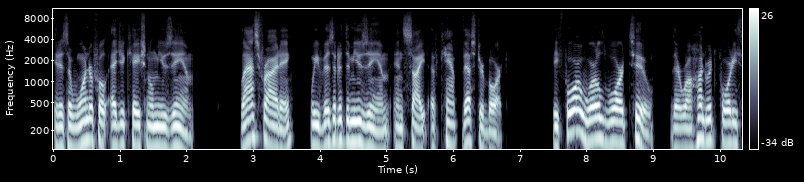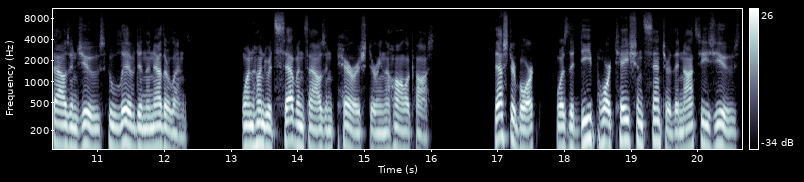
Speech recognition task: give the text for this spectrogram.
It is a wonderful educational museum. Last Friday, we visited the museum and site of Camp Westerbork. Before World War II, there were 140,000 Jews who lived in the Netherlands. 107,000 perished during the Holocaust. Westerbork was the deportation center the Nazis used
